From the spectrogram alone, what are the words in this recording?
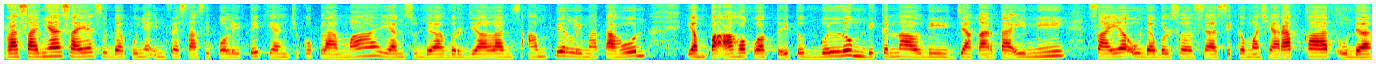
rasanya saya sudah punya investasi politik yang cukup lama, yang sudah berjalan hampir lima tahun, yang Pak Ahok waktu itu belum dikenal di Jakarta ini, saya udah bersosialisasi ke masyarakat, udah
